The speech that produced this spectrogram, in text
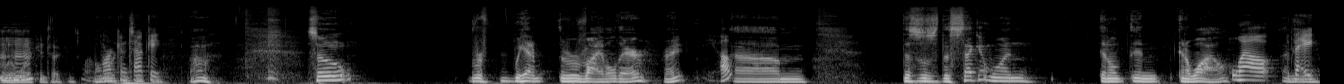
Right? Wilmore, Kentucky. more Kentucky. Oh. So re- we had the revival there, right? Yep. Um, this was the second one in a, in in a while. Well, they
